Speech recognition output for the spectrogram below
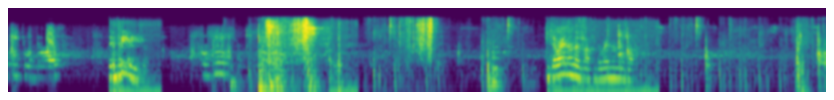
Идите, убивайся. Забей уже. Убейте. Давай на ножах, давай на ножах. А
